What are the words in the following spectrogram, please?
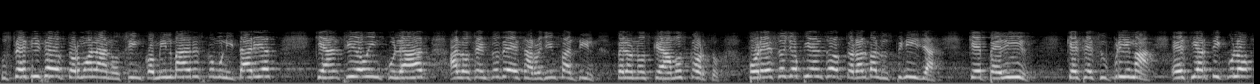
Usted dice, doctor Molano, cinco mil madres comunitarias que han sido vinculadas a los centros de desarrollo infantil, pero nos quedamos cortos. Por eso yo pienso, doctor Albaluz Pinilla, que pedir que se suprima ese artículo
